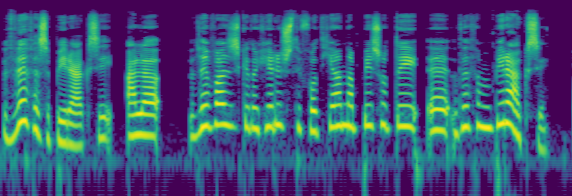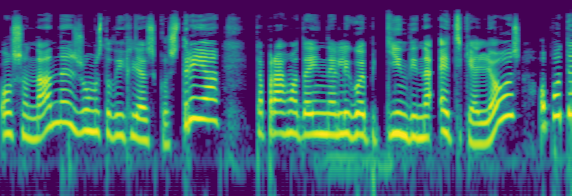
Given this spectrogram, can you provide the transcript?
Δεν θα σε πειράξει, αλλά δεν βάζεις και το χέρι σου στη φωτιά να πεις ότι ε, δεν θα με πειράξει. Όσο να είναι, ζούμε στο 2023, τα πράγματα είναι λίγο επικίνδυνα έτσι κι αλλιώς, οπότε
